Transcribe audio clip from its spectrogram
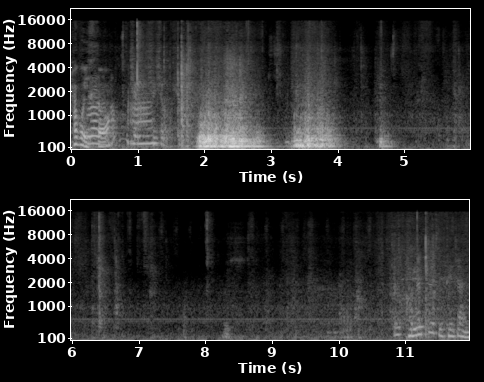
하고 있어. 아, 건너뛰어도 되지 않나?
